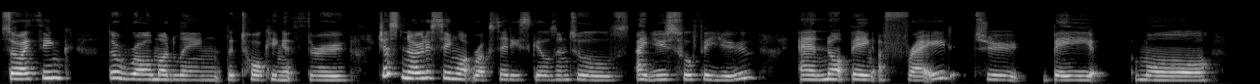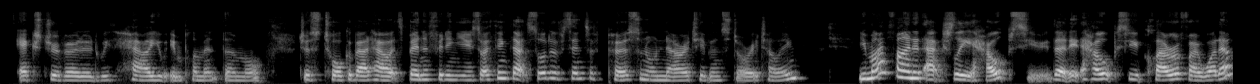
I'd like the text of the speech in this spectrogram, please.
So i think the role modeling the talking it through just noticing what rocksteady skills and tools are useful for you and not being afraid to be more extroverted with how you implement them or just talk about how it's benefiting you. So I think that sort of sense of personal narrative and storytelling, you might find it actually helps you, that it helps you clarify what am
